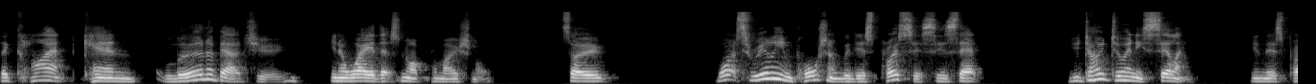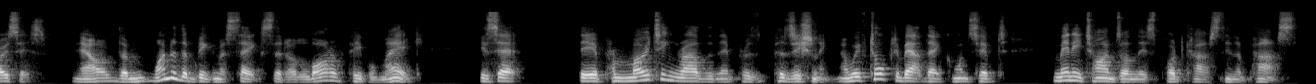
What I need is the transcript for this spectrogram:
the client can learn about you in a way that's not promotional. So, what's really important with this process is that you don't do any selling in this process. Now, the one of the big mistakes that a lot of people make is that they're promoting rather than positioning. And we've talked about that concept many times on this podcast in the past.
